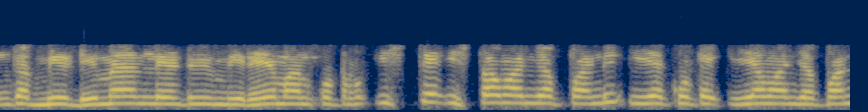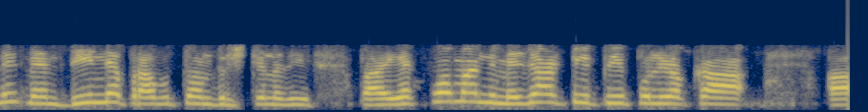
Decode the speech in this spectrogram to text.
ఇంకా మీ డిమాండ్లు ఏంటివి మీరు ఏమనుకుంటారు ఇస్తే ఇస్తామని చెప్పండి ఇవ్వకుంటే ఇవ్వమని చెప్పండి. మేము దీన్నే ప్రభుత్వం దృష్టిలో ఎక్కువ మంది మెజార్టీ పీపుల్ యొక్క ఆ,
